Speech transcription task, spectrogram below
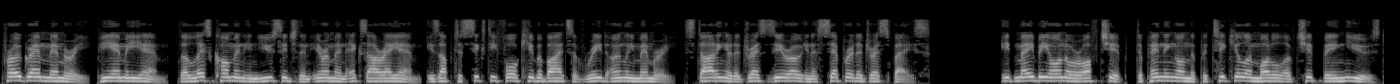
Program memory (PMEM), though less common in usage than IRAM and XRAM, is up to 64 kilobytes of read-only memory, starting at address 0 in a separate address space. It may be on or off chip, depending on the particular model of chip being used.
